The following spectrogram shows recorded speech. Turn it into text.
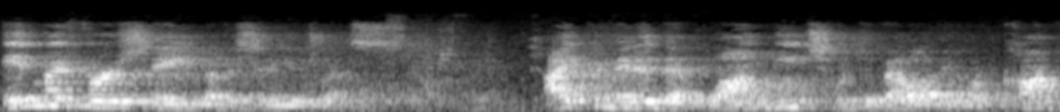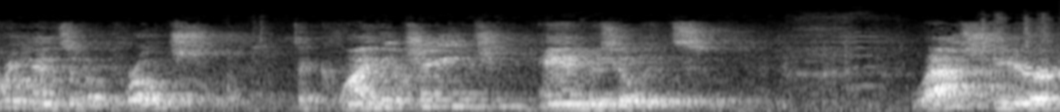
In my first State of the City address, I committed that Long Beach would develop a more comprehensive approach to climate change and resilience. Last year,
